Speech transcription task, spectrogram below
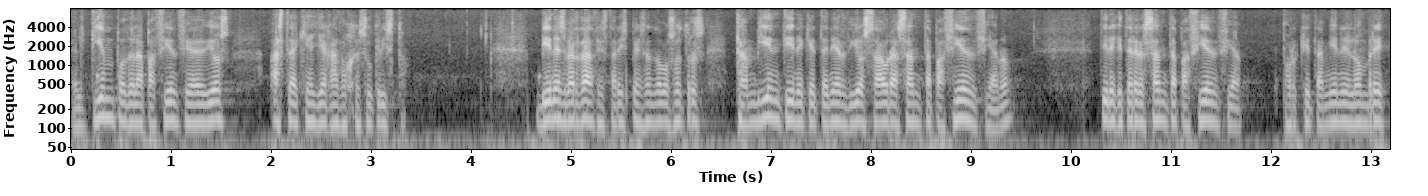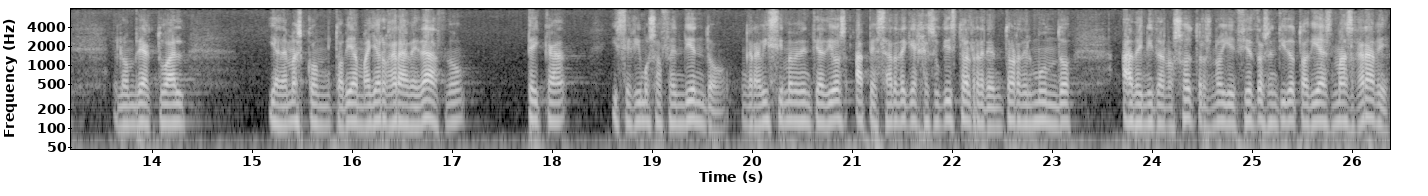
El tiempo de la paciencia de Dios hasta que ha llegado Jesucristo. Bien es verdad, estaréis pensando vosotros, también tiene que tener Dios ahora santa paciencia, ¿no? Tiene que tener santa paciencia, porque también el hombre, el hombre actual, y además con todavía mayor gravedad, ¿no? Peca y seguimos ofendiendo gravísimamente a Dios a pesar de que Jesucristo, el Redentor del mundo, ha venido a nosotros, ¿no? Y en cierto sentido todavía es más grave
